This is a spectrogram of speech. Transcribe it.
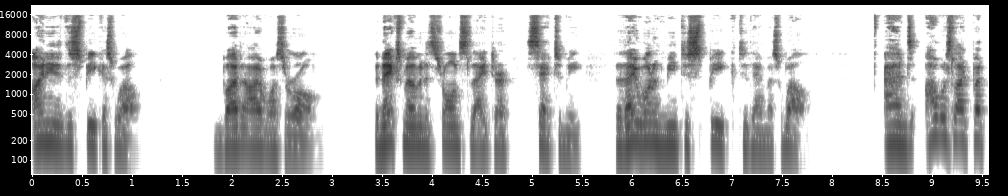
I needed to speak as well. But I was wrong. The next moment, the translator said to me, that they wanted me to speak to them as well. And I was like, but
